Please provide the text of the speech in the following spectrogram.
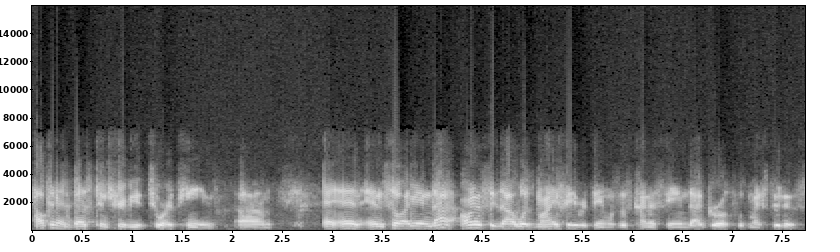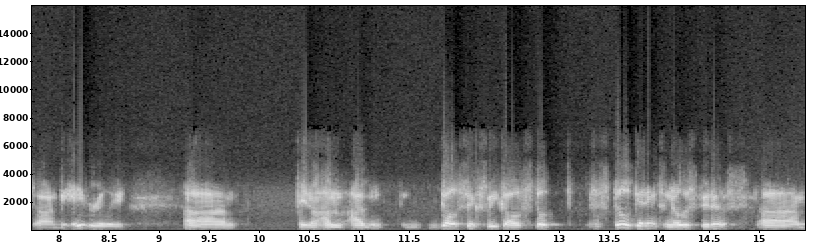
how can I best contribute to our team? Um, and, and, so, I mean, that honestly, that was my favorite thing was just kind of seeing that growth with my students uh, behaviorally. Um, you know, I'm, I'm go six week. I was still still getting to know the students, um,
